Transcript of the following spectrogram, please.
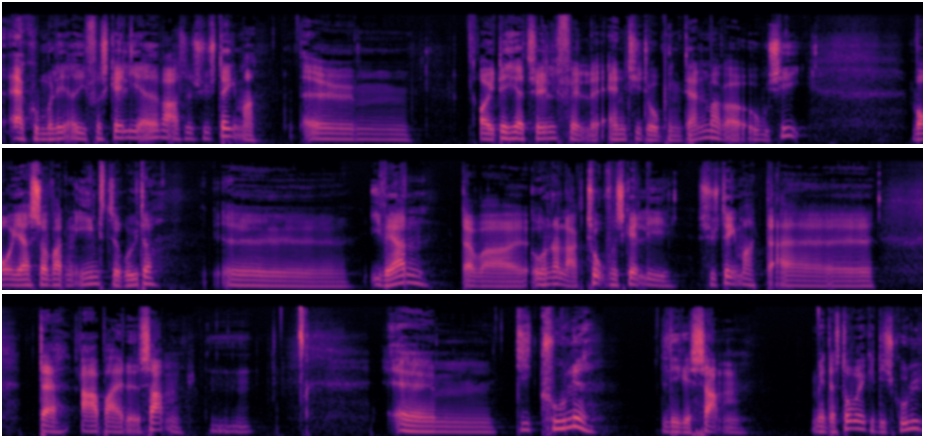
er akkumuleret i forskellige advarselssystemer. Øh, og i det her tilfælde Antidoping Danmark og UCI, hvor jeg så var den eneste rytter øh, i verden, der var underlagt to forskellige systemer, der, der arbejdede sammen. Mm-hmm. Øhm, de kunne ligge sammen, men der stod ikke, at de skulle.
